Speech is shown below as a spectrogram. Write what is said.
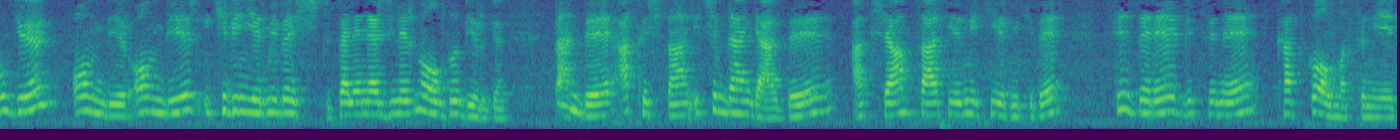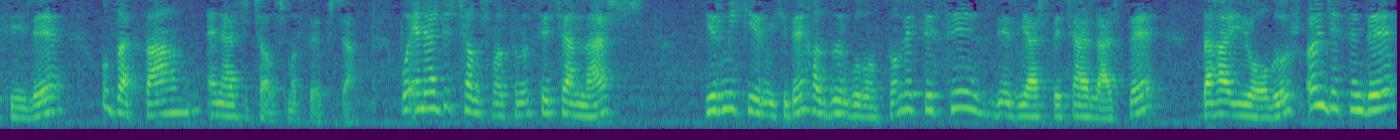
Bugün 11 11 2025 güzel enerjilerin olduğu bir gün. Ben de akıştan içimden geldi. Akşam saat 22.22'de sizlere bütüne katkı olması niyetiyle uzaktan enerji çalışması yapacağım. Bu enerji çalışmasını seçenler 22-22'de hazır bulunsun ve sessiz bir yer seçerlerse daha iyi olur. Öncesinde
